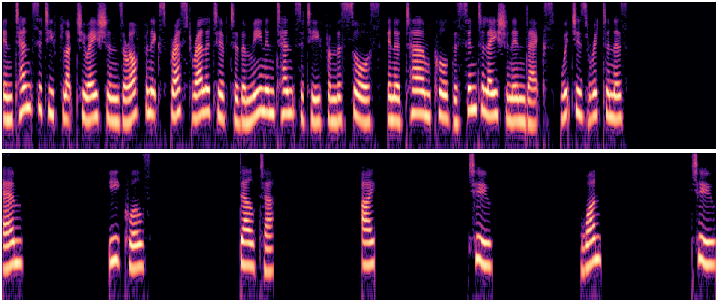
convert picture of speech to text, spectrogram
intensity fluctuations are often expressed relative to the mean intensity from the source, in a term called the scintillation index, which is written as m equals delta two one two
